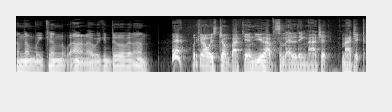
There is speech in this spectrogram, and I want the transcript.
and then we can I don't know we can do with it then. Yeah, we can always jump back in. You have some editing magic. Magic.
